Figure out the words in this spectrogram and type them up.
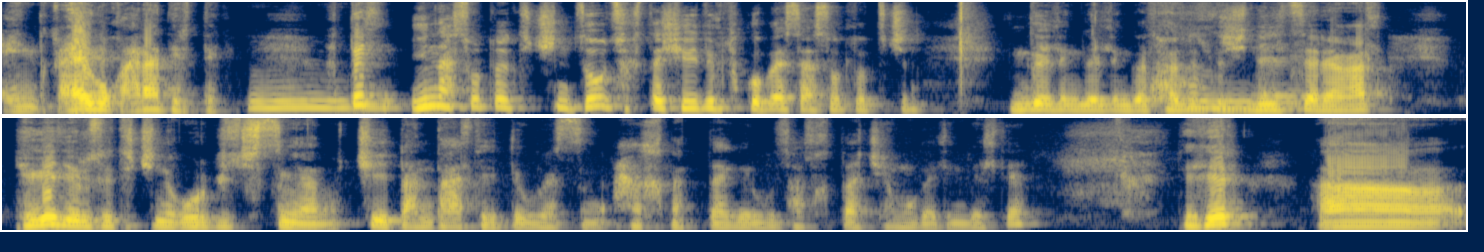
энд гайгүй гараад ирдэг. Гэтэл энэ асуудлууд чинь зөв зөвхөн шийдвэрлэхгүй байсан асуудлууд чинь ингээл ингээл ингээд холилдож нийлцээр байгаа л Тэгэл ерөөсөө чи нэг үргэлжилсэн яа чи дандаа л тэгдэг байсан анх наттай гэр бүл салхтаа ч юм уу гэл ингээл те. Тэгэхээр а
